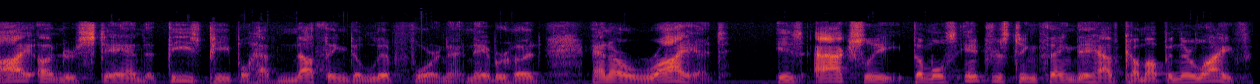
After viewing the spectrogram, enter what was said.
I understand that these people have nothing to live for in that neighborhood, and a riot is actually the most interesting thing they have come up in their life.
